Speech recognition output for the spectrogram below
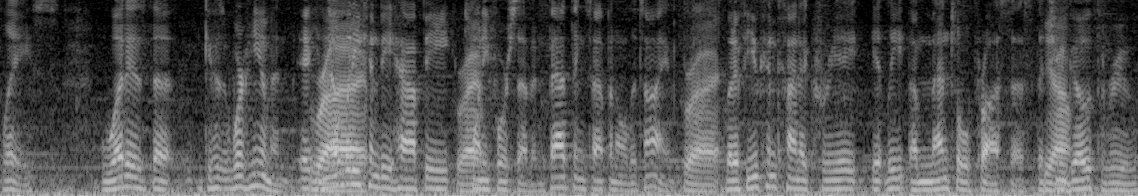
place what is the because we're human It- nobody can be happy Right. 24 7 bad things happen all the time Right. but if you can kind of create at least a mental process that Yeah. you go through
